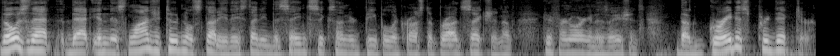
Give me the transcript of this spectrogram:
those that that in this longitudinal study they studied the same 600 people across a broad section of different organizations. The greatest predictor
